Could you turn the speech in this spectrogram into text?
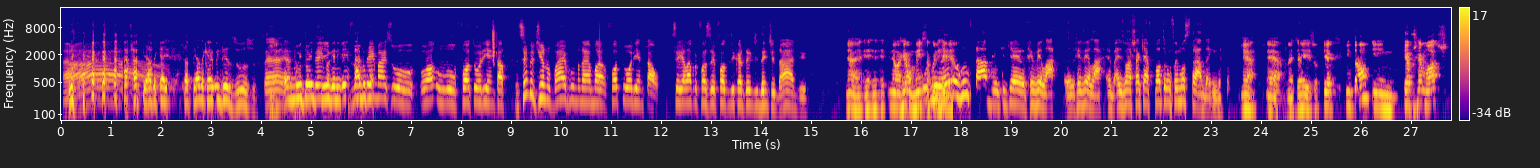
Ah, Essa piada caiu, essa piada caiu em desuso. É, não- muito não tem antiga, mais- ninguém sabe Não o que tem mais o, o, o foto oriental. Sempre tinha no bairro uma, uma foto oriental. Você ia lá para fazer foto de carteira de identidade. É, é, é, não, realmente Os millennials não sabem o que é revelar. Revelar. É, Eles vão achar que a foto não foi mostrada ainda. É, é, mas é isso. Porque, então, em tempos remotos,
